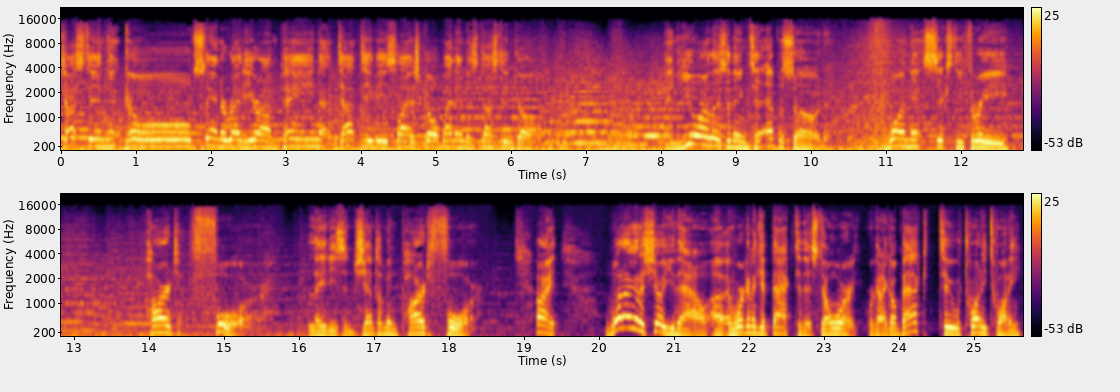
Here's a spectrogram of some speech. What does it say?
Dustin Gold Standard right here on Paine.tv slash gold. My name is Dustin Gold. And you are listening to episode 163, part four. Ladies and gentlemen, part four. All right. What I'm going to show you now, uh, and we're going to get back to this. Don't worry. We're going to go back to 2020,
